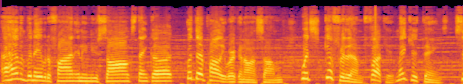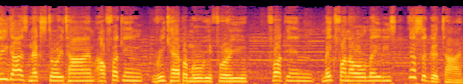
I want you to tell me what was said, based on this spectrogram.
I haven't been able to find any new songs, thank God, but they're probably working on something. Which, good for them. Fuck it. Make your things. See you guys next story time. I'll fucking recap a movie for you. Fucking make fun of old ladies. It's a good time.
